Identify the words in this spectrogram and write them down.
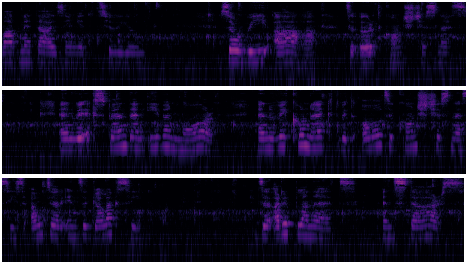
magnetizing it to you. So we are the earth consciousness. And we expand and even more. And we connect with all the consciousnesses out there in the galaxy, the other planets and stars.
